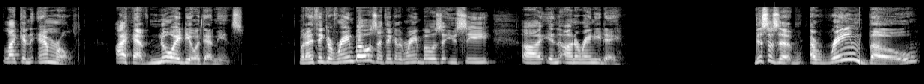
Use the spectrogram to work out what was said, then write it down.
like an emerald. I have no idea what that means. When I think of rainbows, I think of the rainbows that you see uh, in, on a rainy day. This is a, a rainbow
